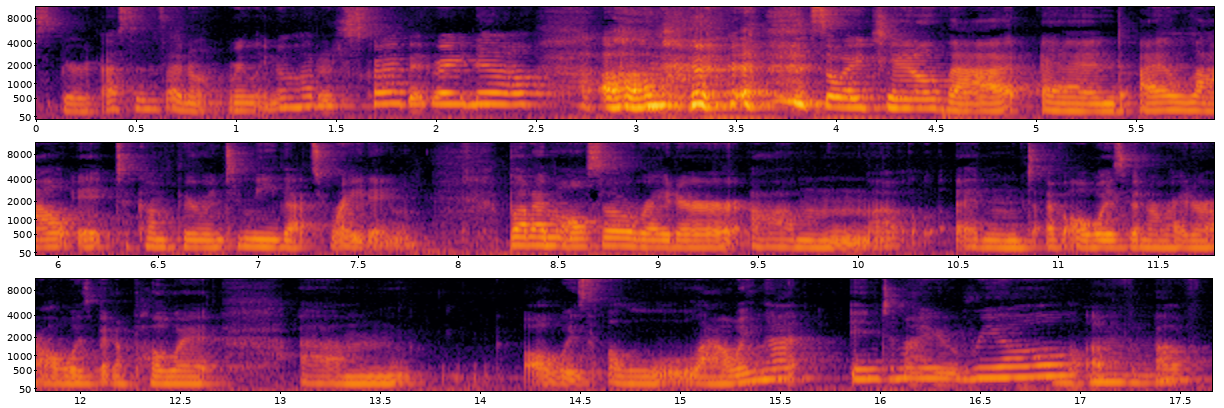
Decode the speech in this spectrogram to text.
spirit essence. I don't really know how to describe it right now. Um, so I channel that and I allow it to come through into me. That's writing. But I'm also a writer, um, and I've always been a writer, always been a poet, um, always allowing that into my reel mm-hmm. of, of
